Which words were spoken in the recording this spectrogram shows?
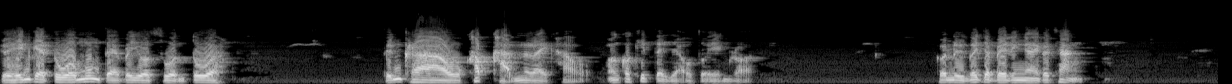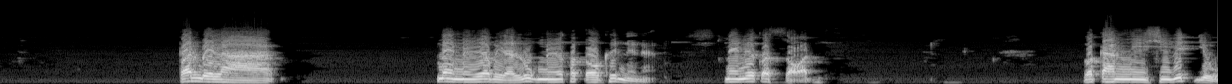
ก็เห็นแก่ตัวมุ่งแต่ประโยชน์ส่วนตัว ถึงคราวขับขันอะไรเข้า มันก็คิดแต่จะเอาตัวเองรอดคนอื่นก็จะเป็นยังไงก็ช่างตอนเวลาแม่เนื้อเวลาลูกเนื้อเขาโตขึ้นเนี่ยนะแม่เนื้อก็สอน ว่าการมีชีวิตอยู่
